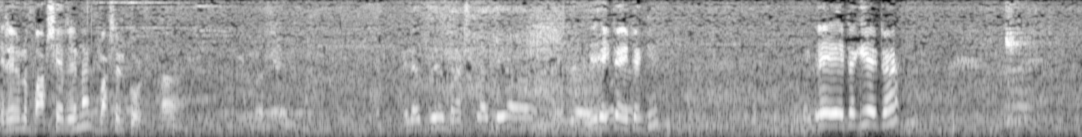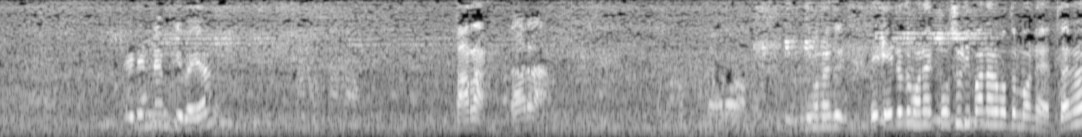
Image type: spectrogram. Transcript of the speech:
এটা হলো বাঁশের না? বাঁশের কোট। হ্যাঁ এটা যে বাসটা দিয়ে এ- এটা কি? এটা কি এটা? এটার নাম কি ভাইয়া? তারা। তারা। তারা এটা মনে হয় এটা তো মনে হয় কচুরি পানার মতন মনে হয় তাই না?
